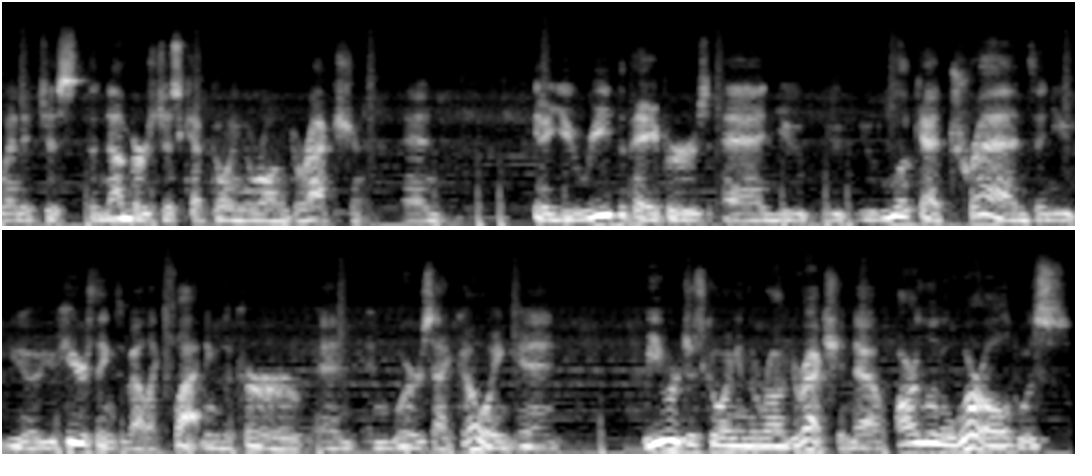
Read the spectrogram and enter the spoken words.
when it just the numbers just kept going the wrong direction. And you know, you read the papers and you you, you look at trends and you you know you hear things about like flattening the curve and and where's that going and we were just going in the wrong direction. Now, our little world was,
